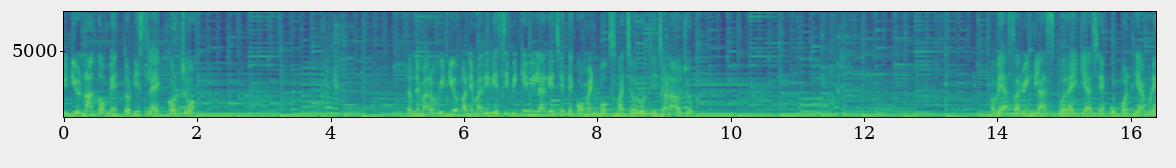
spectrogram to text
વીડિયો ના ગમે તો ડિસલાઈક કરજો. તમને મારો વીડિયો અને મારી રેસીપી કેવી લાગે છે તે કોમેન્ટ બોક્સમાં જરૂરથી જણાવજો. હવે આ સર્વિંગ ગ્લાસ ભરાઈ ગયા છે. ઉપરથી આપણે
